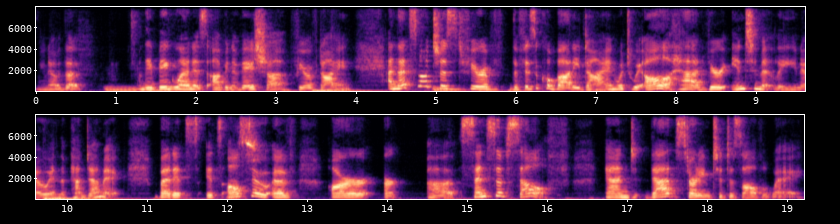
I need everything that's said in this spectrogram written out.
You know the Mm. The big one is abhinivesha, fear of dying. And that's not mm. just mm. fear of the physical body dying, which we all had very intimately, you know, in the pandemic, but it's it's yes. also of our our uh, sense of self and that's starting to dissolve away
